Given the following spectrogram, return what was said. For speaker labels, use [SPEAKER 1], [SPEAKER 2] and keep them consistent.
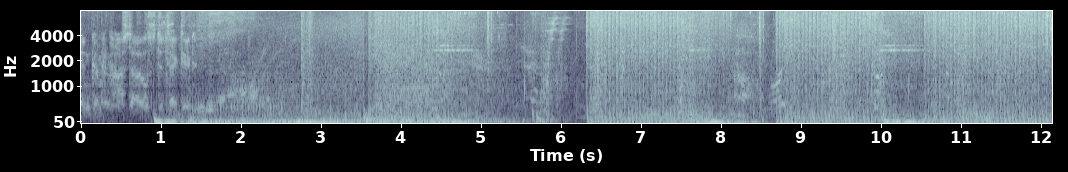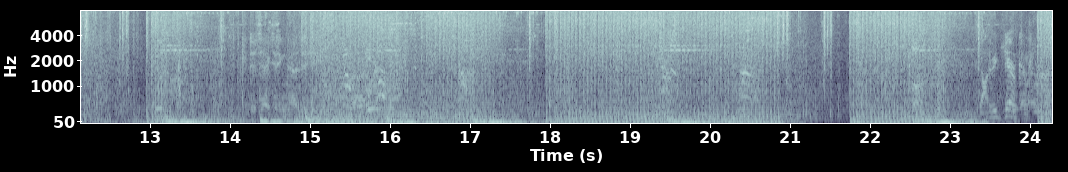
[SPEAKER 1] Incoming hostiles detected. Detecting.
[SPEAKER 2] Gotta be careful.
[SPEAKER 1] Incoming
